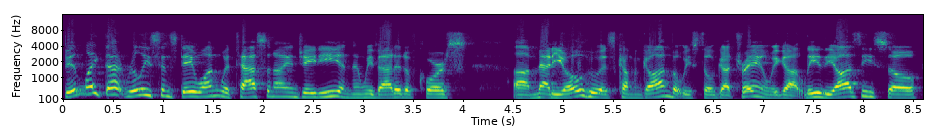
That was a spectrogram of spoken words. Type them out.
been like that really since day one with Tas and I and JD. And then we've added, of course, uh, O, who has come and gone, but we still got Trey and we got Leigh the Aussie. So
